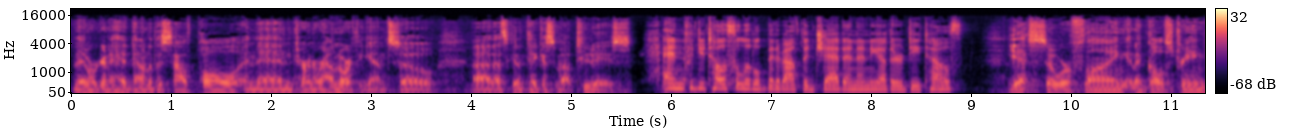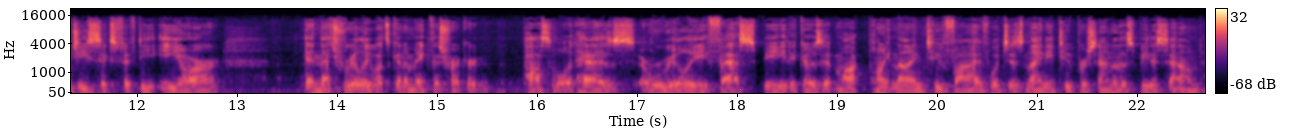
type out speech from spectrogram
Then we're going to head down to the South Pole and then turn around north again. So uh, that's going to take us about two days. And could you tell us a little bit about the jet and any other details? Yes, so we're flying in a Gulfstream G650ER, and that's really what's going to make this record possible. It has a really fast speed. It goes at Mach 0.925, which is 92% of the speed of sound,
